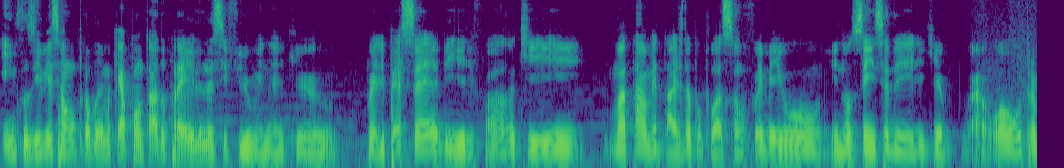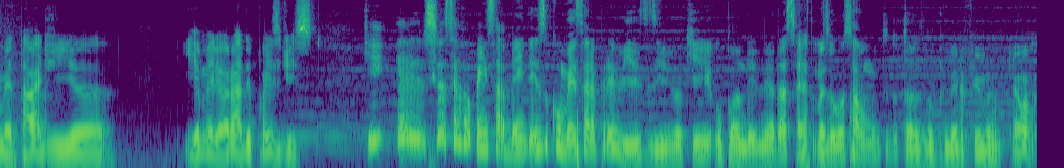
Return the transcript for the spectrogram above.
inclusive esse é um problema que é apontado pra ele nesse filme, né? Que o- ele percebe e ele fala que matar metade da população foi meio inocência dele, que a, outra metade ia, ia melhorar depois disso. Que, eh, se você for pensar bem, desde o começo era previsível que o plano dele não ia dar certo. Mas eu gostava muito do Thanos no primeiro filme, eu-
